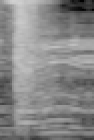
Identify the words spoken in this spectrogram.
Amen.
